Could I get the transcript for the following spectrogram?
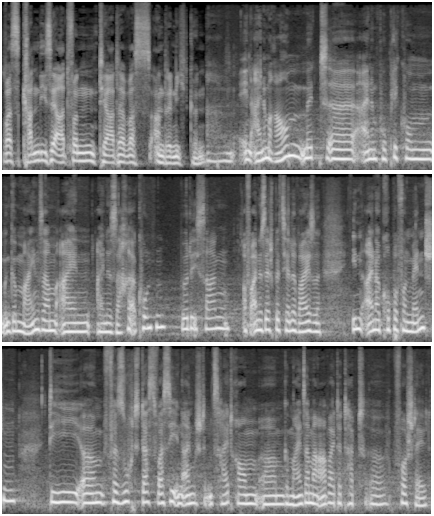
Was kann diese Art von Theater, was andere nicht können? Ähm, in einem Raum mit äh, einem Publikum gemeinsam ein, eine Sache erkunden, würde ich sagen, auf eine sehr spezielle Weise. In einer Gruppe von Menschen, die ähm, versucht, das, was sie in einem bestimmten Zeitraum ähm, gemeinsam erarbeitet hat, äh, vorstellt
